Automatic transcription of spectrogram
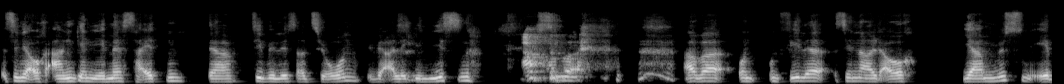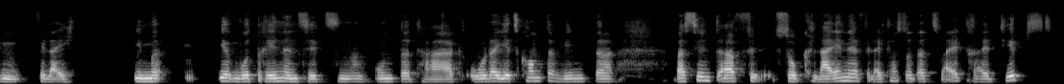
es sind ja auch angenehme Seiten der Zivilisation, die wir alle genießen. Absolut. Aber, aber und, und viele sind halt auch, ja, müssen eben vielleicht immer irgendwo drinnen sitzen unter Tag oder jetzt kommt der Winter was sind da für so kleine, vielleicht hast du da zwei, drei Tipps,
